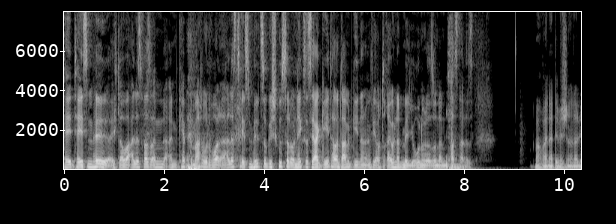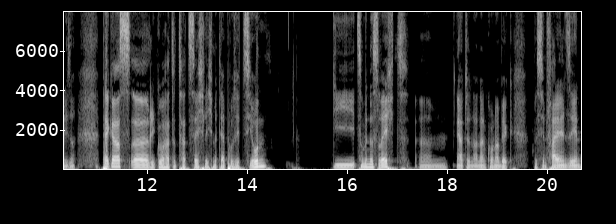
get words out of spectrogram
Taysom Hill, ich glaube, alles, was an, an Cap gemacht wurde, wurde alles Taysom Hill zugeschustert und nächstes Jahr geht er und damit gehen dann irgendwie auch 300 Millionen oder so und dann passt alles. Machen wir in der Division-Analyse. Packers, äh, Rico hatte tatsächlich mit der Position die zumindest recht. Ähm, er hatte einen anderen Cornerback bisschen fallen sehen.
